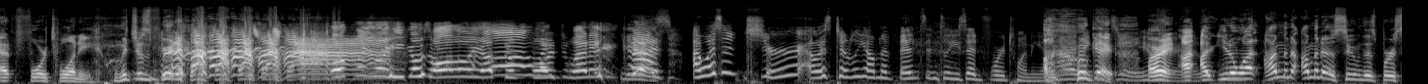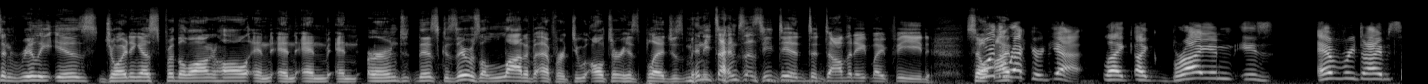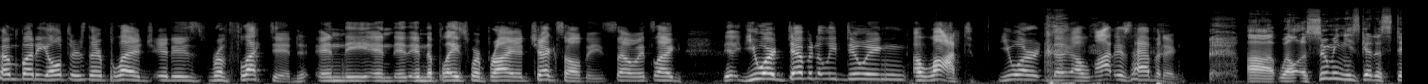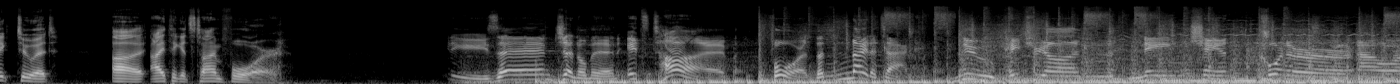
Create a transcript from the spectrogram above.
at 420, which is pretty. oh, wait, wait, he goes all the way up Oh, to 420. Yes. I wasn't sure. I was totally on the fence until you said 420. and now I think okay, really all right. I, I, you know what? I'm gonna I'm gonna assume this person really is joining us for the long haul and and and and earned this because there was a lot of effort to alter his pledge as many times as he did to dominate my feed. So For the I, record, yeah. Like like Brian is every time somebody alters their pledge, it is reflected in the in in, in the place where Brian checks all these. So it's like you are definitely doing a lot. You are a lot is happening. Uh, well, assuming he's going to stick to it, uh, I think it's time for. Ladies and gentlemen, it's time for the Night Attack new Patreon name chant corner hour.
